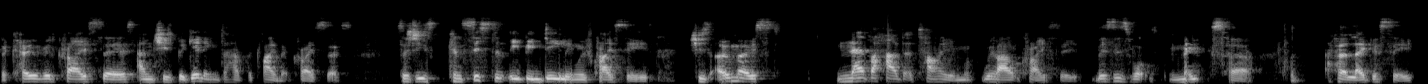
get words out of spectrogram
the COVID crisis and she's beginning to have the climate crisis. So she's consistently been dealing with crises. She's almost never had a time without crises. This is what makes her her legacy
